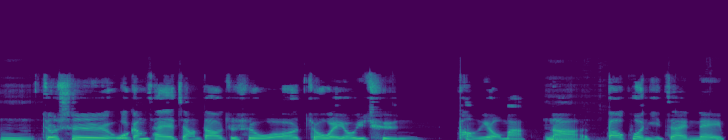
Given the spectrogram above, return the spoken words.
嗯，就是我刚才也讲到，就是我周围有一群朋友嘛，那包括你在内。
